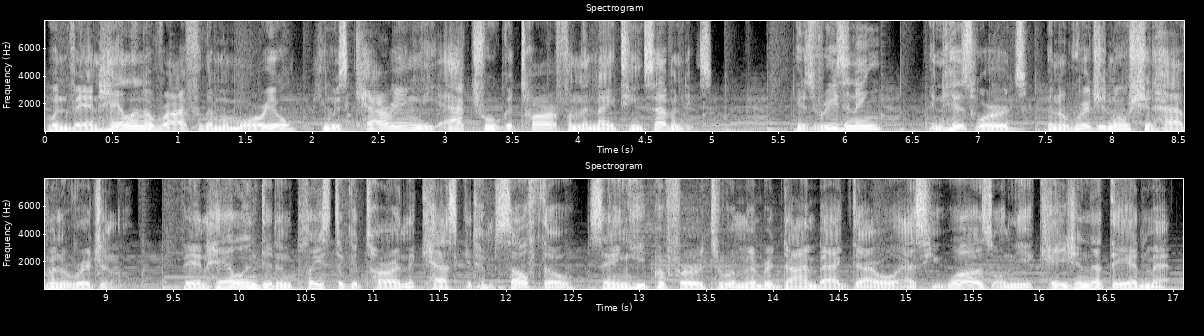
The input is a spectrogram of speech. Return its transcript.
When Van Halen arrived for the memorial, he was carrying the actual guitar from the 1970s. His reasoning? In his words, an original should have an original. Van Halen didn't place the guitar in the casket himself, though, saying he preferred to remember Dimebag Darrell as he was on the occasion that they had met.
